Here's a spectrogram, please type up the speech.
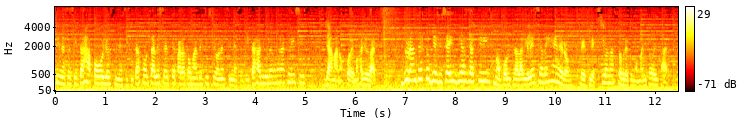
si necesitas apoyo, si necesitas fortalecerte para tomar decisiones, si necesitas ayuda en una crisis, llámanos, podemos ayudar. Durante estos 16 días de activismo contra la violencia de género, reflexiona sobre tu momento del paro.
